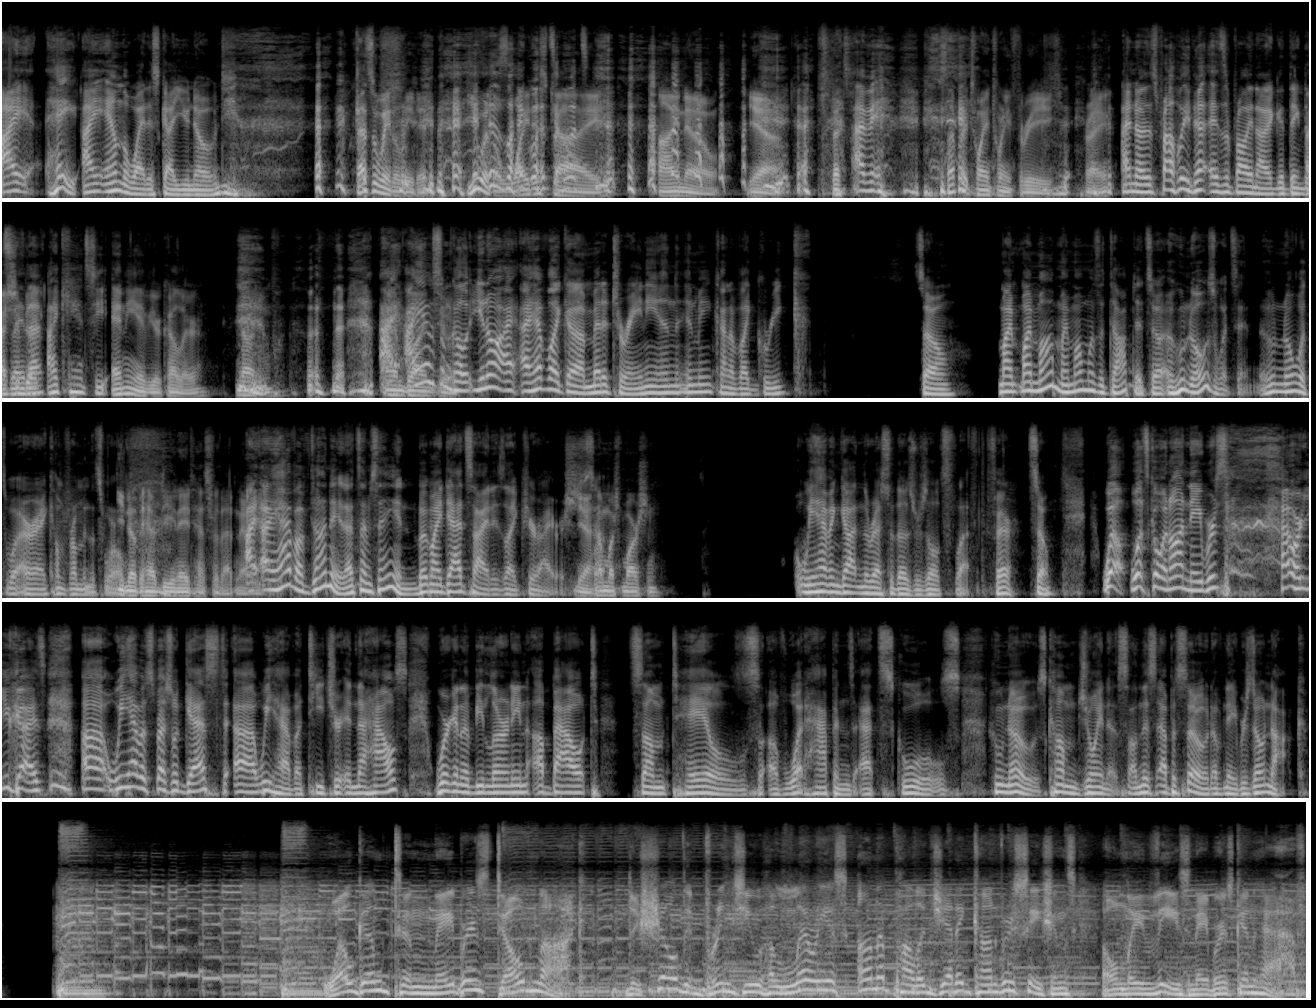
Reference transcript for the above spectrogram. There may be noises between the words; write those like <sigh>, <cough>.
I hey, I am the whitest guy you know. <laughs> That's a way to lead it. You are the like, whitest guy what's- I know. Yeah. <laughs> That's I mean, it's <laughs> not by 2023, right? I know it's probably not. It's probably not a good thing to I say that. like, I can't see any of your color. None. I, I'm I have some color. You know, I, I have like a Mediterranean in me, kind of like Greek. So my my mom, my mom was adopted. So who knows what's in? Who knows what's where I come from in this world? You know they have DNA tests for that now. I, I have. I've done it. That's what I'm saying. But my dad's side is like pure Irish. yeah. so How much Martian? We haven't gotten the rest of those results left. Fair. So, well, what's going on, neighbors? <laughs> How are you guys? Uh, we have a special guest. Uh, we have a teacher in the house. We're going to be learning about some tales of what happens at schools. Who knows? Come join us on this episode of Neighbors Don't Knock. Welcome to Neighbors Don't Knock, the show that brings you hilarious, unapologetic conversations only these neighbors can have.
